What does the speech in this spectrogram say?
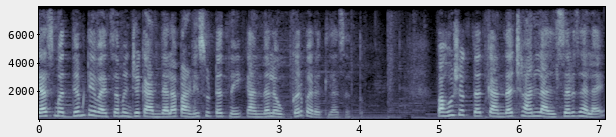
गॅस मध्यम ठेवायचा म्हणजे कांद्याला पाणी सुटत नाही कांदा लवकर परतला जातो. पाहू शकतात कांदा छान लालसर झालाय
